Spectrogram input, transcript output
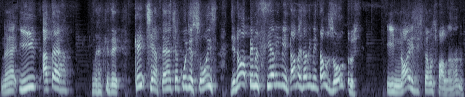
né, e a terra. Né? Quer dizer, quem tinha terra tinha condições de não apenas se alimentar, mas alimentar os outros. E nós estamos falando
